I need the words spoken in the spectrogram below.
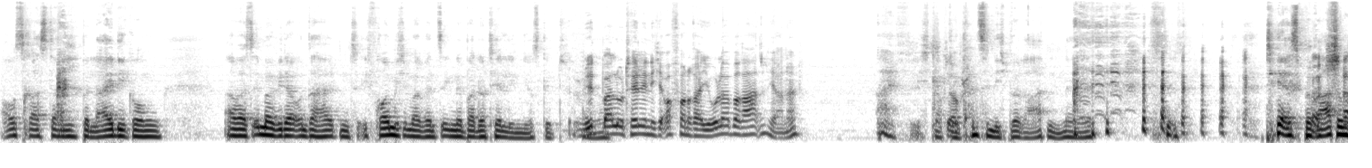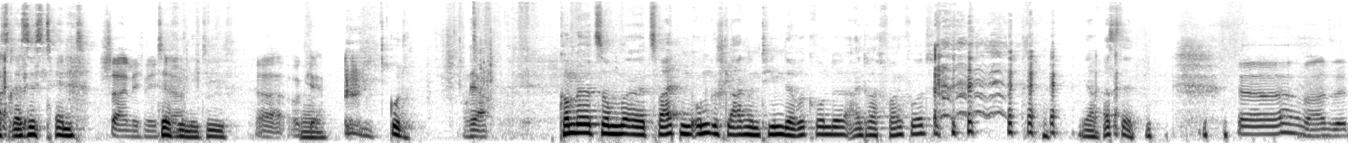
Ausrastern, Beleidigungen. Aber es ist immer wieder unterhaltend. Ich freue mich immer, wenn es irgendeine Balotelli-News gibt. Wird Balotelli nicht auch von Raiola beraten? Ja, ne? Ah, Ich glaube, den kannst du nicht beraten. Nee. Der ist beratungsresistent. Wahrscheinlich nicht. Definitiv. Ja, ja okay. Gut. Ja. Kommen wir zum äh, zweiten ungeschlagenen Team der Rückrunde, Eintracht Frankfurt. ja, was denn? Ja, Wahnsinn.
